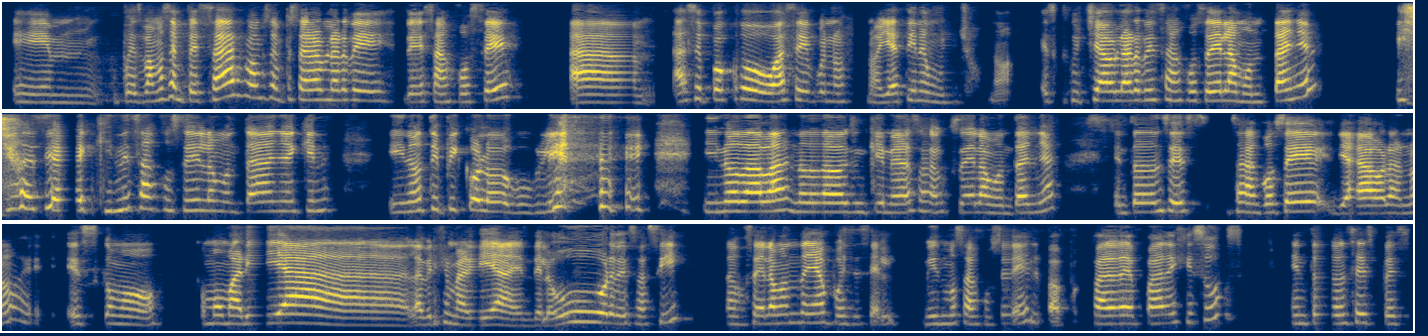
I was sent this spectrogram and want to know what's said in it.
Em, pues vamos a empezar, vamos a empezar a hablar de, San José. Ah, hace poco, hace, bueno, no, ya tiene mucho, ¿no? Escuché hablar de San José de la Montaña y yo decía, ¿quién es San José de la Montaña? ¿Quién? Y no típico lo googleé y no daba, no daba quién era San José de la Montaña. Entonces, San José ya ahora, ¿no? Es como como María, la Virgen María de Lourdes o así, San José de la Montaña, pues es el mismo San José, el papá de, papá de Jesús. Entonces, pues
